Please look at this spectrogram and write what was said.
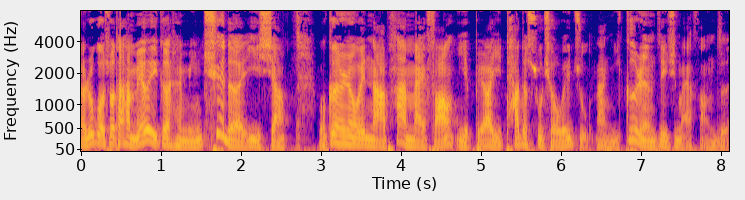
那如果说他还没有一个很明确的意向，我个人认为，哪怕买房，也不要以他的诉求为主。那你个人自己去买房子，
